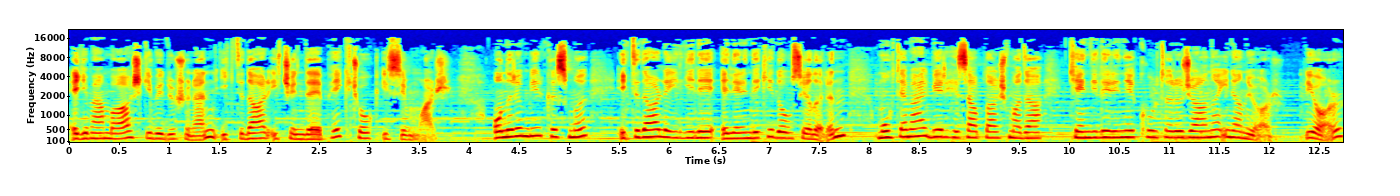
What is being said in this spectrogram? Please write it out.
Egemen Bağış gibi düşünen iktidar içinde pek çok isim var. Onların bir kısmı iktidarla ilgili ellerindeki dosyaların muhtemel bir hesaplaşmada kendilerini kurtaracağına inanıyor, diyor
